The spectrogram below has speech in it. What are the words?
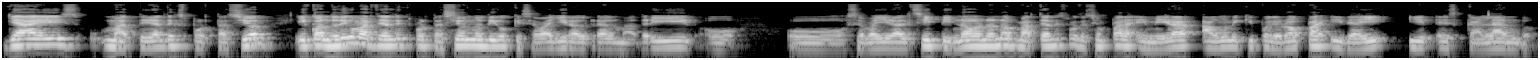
ya es material de exportación. Y cuando digo material de exportación, no digo que se vaya a ir al Real Madrid o, o se va a ir al City. No, no, no, material de exportación para emigrar a un equipo de Europa y de ahí ir escalando.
